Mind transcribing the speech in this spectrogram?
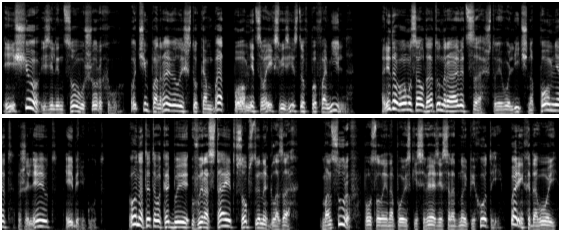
И еще Зеленцову-Шорохову очень понравилось, что комбат помнит своих связистов пофамильно. Рядовому солдату нравится, что его лично помнят, жалеют и берегут. Он от этого как бы вырастает в собственных глазах. Мансуров, посланный на поиски связи с родной пехотой, парень ходовой,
